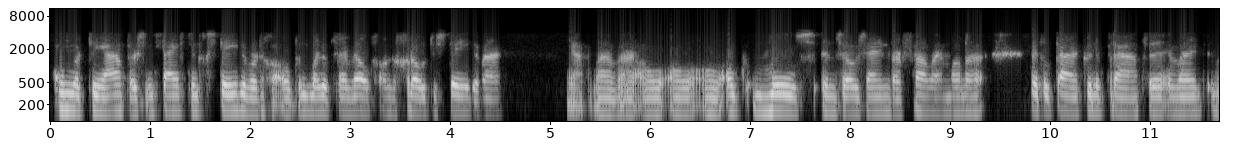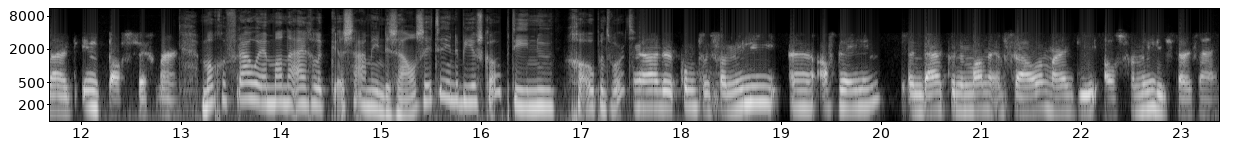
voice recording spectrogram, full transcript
100 theaters in 25 steden worden geopend. Maar dat zijn wel gewoon de grote steden waar, ja, waar, waar al, al, al ook malls en zo zijn. Waar vrouwen en mannen met elkaar kunnen praten en waar het, waar het in past, zeg maar. Mogen vrouwen en mannen eigenlijk samen in de zaal zitten in de bioscoop die nu geopend wordt? Ja, er komt een familieafdeling uh, en daar kunnen mannen en vrouwen, maar die als families daar zijn.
